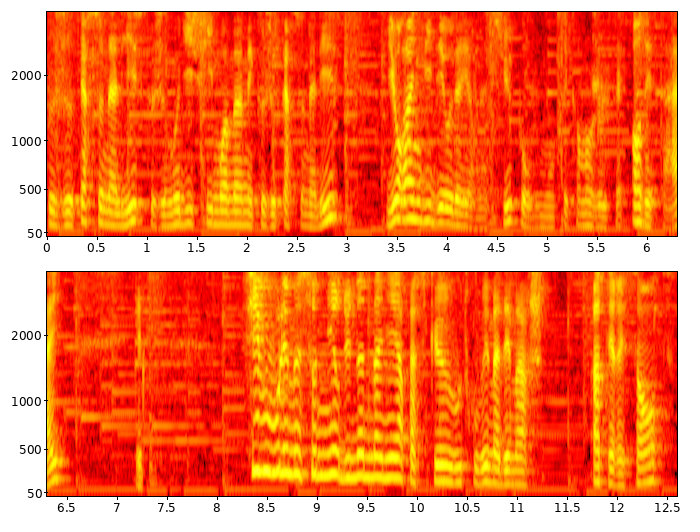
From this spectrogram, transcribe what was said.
que je personnalise, que je modifie moi-même et que je personnalise. Il y aura une vidéo d'ailleurs là-dessus pour vous montrer comment je le fais en détail. si vous voulez me soutenir d'une autre manière parce que vous trouvez ma démarche intéressante.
